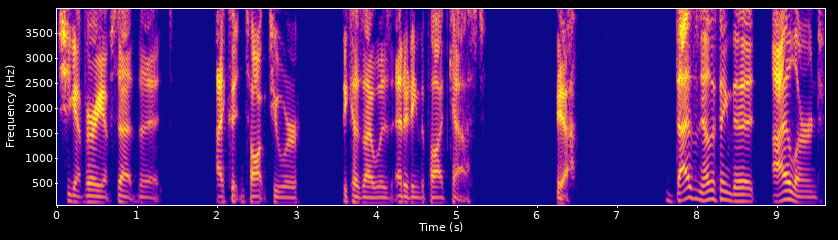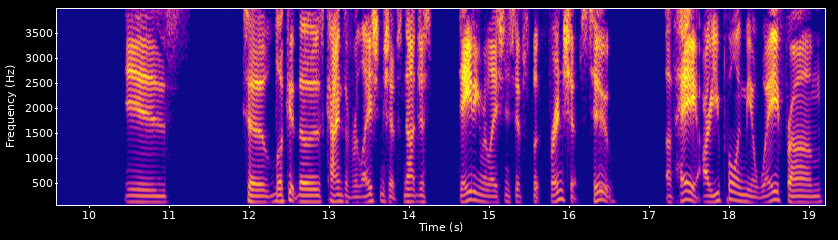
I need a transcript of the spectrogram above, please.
she got very upset that I couldn't talk to her because I was editing the podcast. Yeah. That's another thing that I learned is to look at those kinds of relationships, not just dating relationships, but friendships too. Of, hey, are you pulling me away from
